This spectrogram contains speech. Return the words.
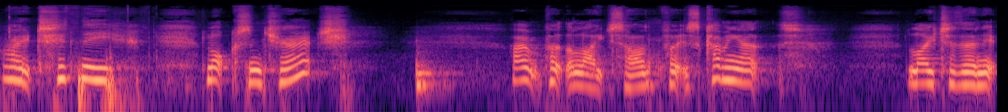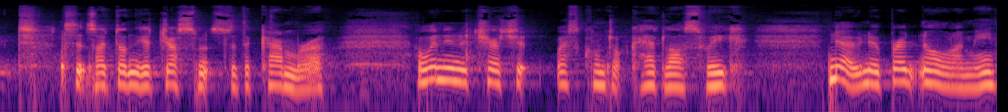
Right, in the Loxton Church. I haven't put the lights on, but it's coming out lighter than it since I've done the adjustments to the camera. I went in a church at West Quantock Head last week. No, no, Brent Knoll, I mean,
